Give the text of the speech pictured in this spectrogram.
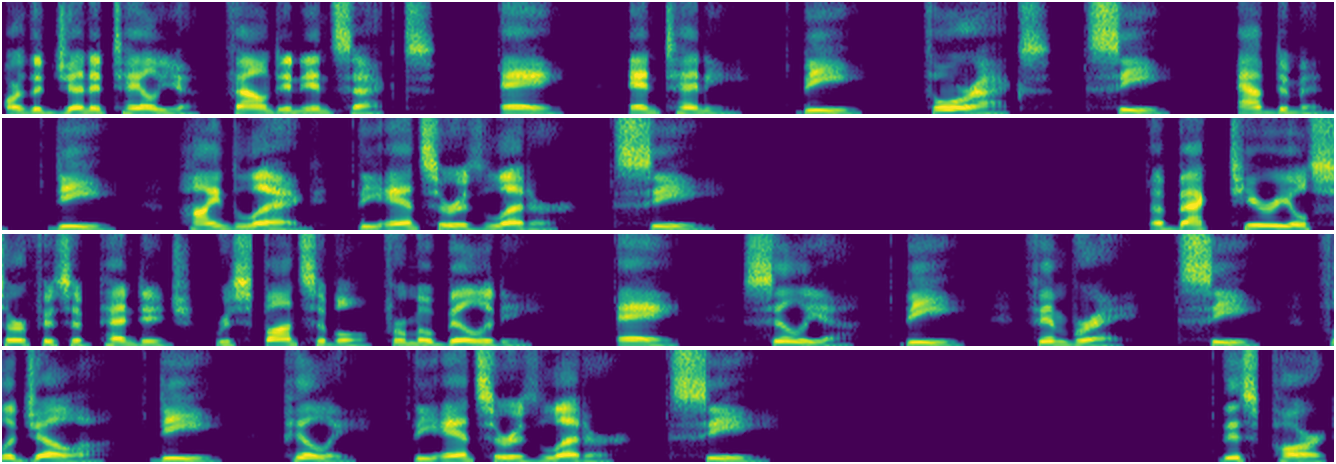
are the genitalia found in insects? A. Antennae. B. Thorax. C. Abdomen. D. Hind leg. The answer is letter C. A bacterial surface appendage, responsible for mobility. A. Cilia. B. Fimbriae. C. Flagella. D. Pili. The answer is letter C. This part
